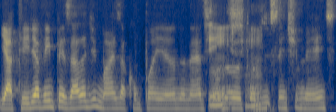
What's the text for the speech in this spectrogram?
E a trilha vem pesada demais, acompanhando, né? Sim, todo, sim. Todos os sentimentos.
